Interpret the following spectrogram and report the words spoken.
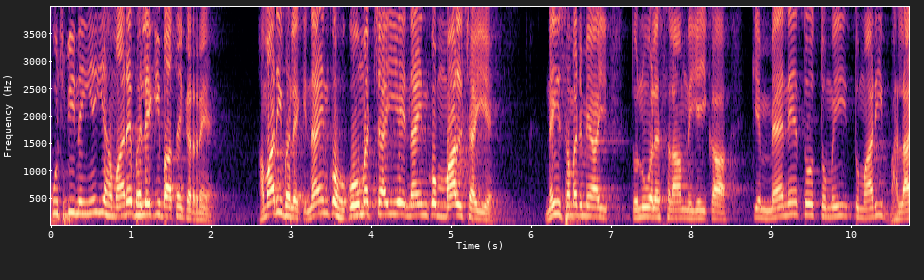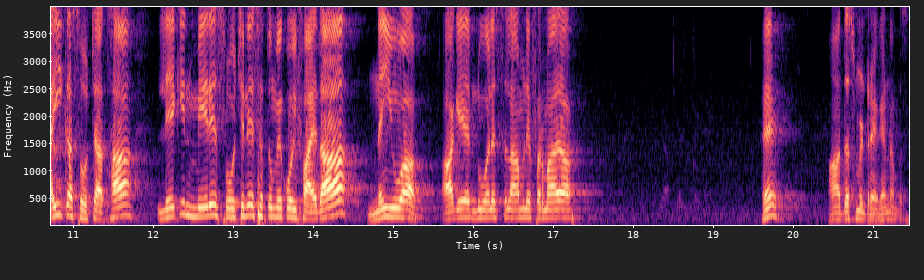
کچھ بھی نہیں ہے یہ ہمارے بھلے کی باتیں کر رہے ہیں ہماری بھلے کی نہ ان کو حکومت چاہیے نہ ان کو مال چاہیے نہیں سمجھ میں آئی تو نو علیہ السلام نے یہی کہا کہ میں نے تو تمہیں تمہاری بھلائی کا سوچا تھا لیکن میرے سوچنے سے تمہیں کوئی فائدہ نہیں ہوا آگے نو علیہ السلام نے فرمایا ہاں دس منٹ رہ گئے نا بس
